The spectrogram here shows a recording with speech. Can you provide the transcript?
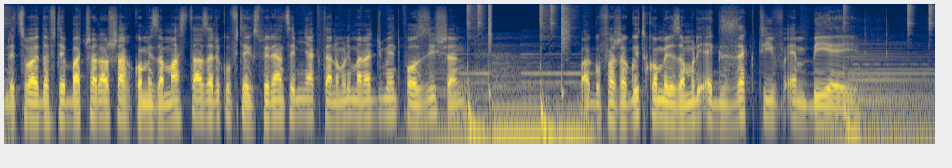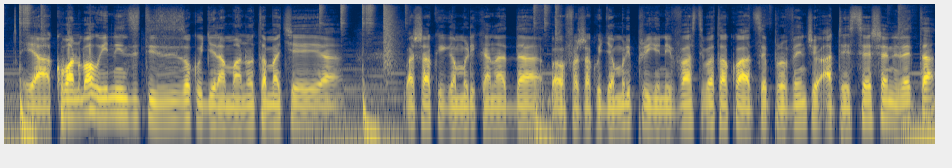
ndetse ubaye udafite bachelor ushaka gukomeza masters ariko ufite experience y'imyaka itanu muri management position. Bagufasha guhita ukomereza muri executive MBA ku bantu bahuye n'inzitizi zo kugira amanota makeya bashaka kwiga muri Canada babafasha kujya muri pre university batakwatse provincial attestation letter.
